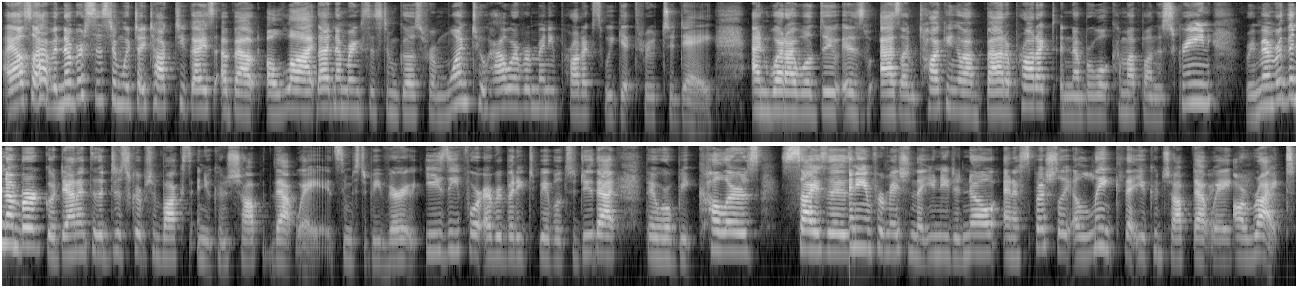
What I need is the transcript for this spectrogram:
i also have a number system which i talked to you guys about a lot. That numbering system goes from one to however many products we get through today. And what i will do is as i'm talking about a product a number number will come up on the screen. Remember the number, go down into the description box and you can shop that way. It seems to be very easy for everybody to be able to do that. There will be colors, sizes, any information that you need to know, and especially a link that you can shop that way. All right,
